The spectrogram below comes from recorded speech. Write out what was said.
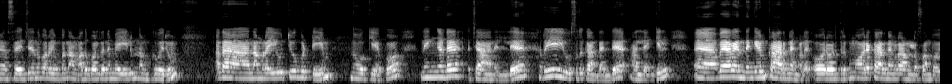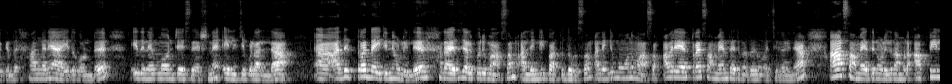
മെസ്സേജ് എന്ന് പറയുമ്പോൾ അതുപോലെ തന്നെ മെയിലും നമുക്ക് വരും. അതാ നമ്മുടെ യൂട്യൂബ് ടീം നോക്കിയപ്പോൾ നിങ്ങളുടെ ചാനലിൽ റീയൂസ്ഡ് കണ്ടന്റ് അല്ലെങ്കിൽ വേറെ എന്തെങ്കിലും കാരണങ്ങൾ ഓരോരുത്തർക്കും ഓരോ കാരണങ്ങളാണല്ലോ സംഭവിക്കുന്നത്. അങ്ങനെ ആയതുകൊണ്ട് ഇതിന് മോണിറ്റൈസേഷന് എലിജിബിൾ അല്ല. അത് ഇത്ര ഡേറ്റിനുള്ളിൽ അതായത് ചിലപ്പോൾ ഒരു മാസം അല്ലെങ്കിൽ പത്ത് ദിവസം അല്ലെങ്കിൽ മൂന്ന് മാസം അവർ എത്ര സമയം തരുന്നത് എന്ന് വെച്ച് കഴിഞ്ഞാൽ ആ സമയത്തിനുള്ളിൽ നമ്മൾ അപ്പീൽ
